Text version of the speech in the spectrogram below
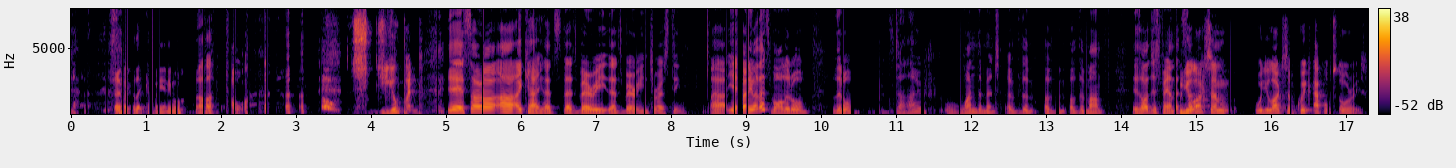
Don't work for that company anymore. Oh, oh. Stupid. Yeah, so uh, uh, okay, that's that's very that's very interesting. Uh, yeah, anyway, that's my little little I don't know wonderment of the of the of the month. Is I just found that. Would you like some? Would you like some quick Apple stories?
